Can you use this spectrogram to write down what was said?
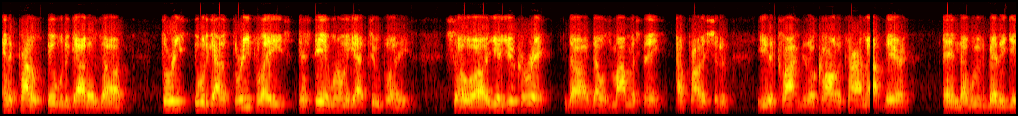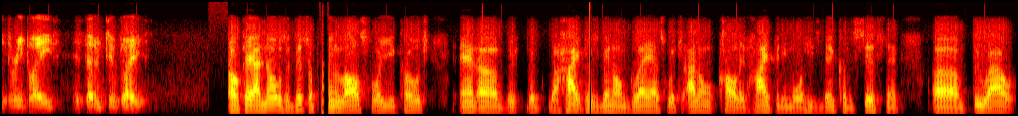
and it probably it would have got us. Uh, three. It would have got us three plays. Instead, we only got two plays. So uh, yeah, you're correct. Uh, that was my mistake. I probably should have either clocked it or called a timeout there, and uh, we would have better get three plays instead of two plays. Okay, I know it was a disappointing loss for you, Coach. And uh, the, the, the hype has been on Glass, which I don't call it hype anymore. He's been consistent uh, throughout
